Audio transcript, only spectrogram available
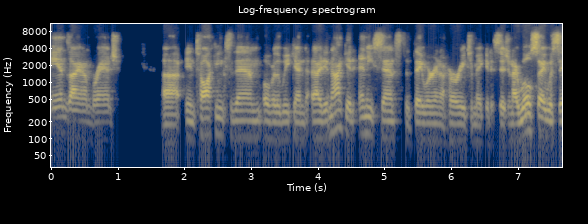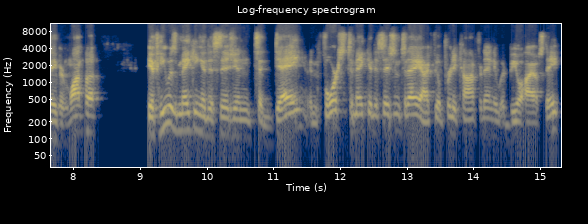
and Zion Branch, uh, in talking to them over the weekend, I did not get any sense that they were in a hurry to make a decision. I will say with Xavier Nwankpa, if he was making a decision today and forced to make a decision today, I feel pretty confident it would be Ohio State.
